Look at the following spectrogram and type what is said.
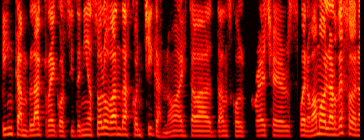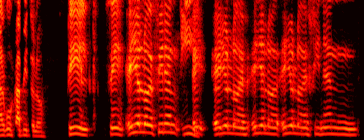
Pink and Black Records y tenía solo bandas con chicas, ¿no? Ahí estaba Dance Hall Crashers. Bueno, vamos a hablar de eso en algún capítulo. Stilt, sí. Ellos lo definen. E, ellos, lo, ellos, lo, ellos lo definen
